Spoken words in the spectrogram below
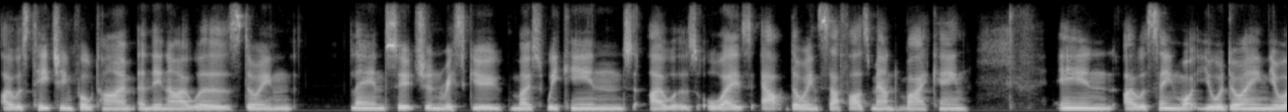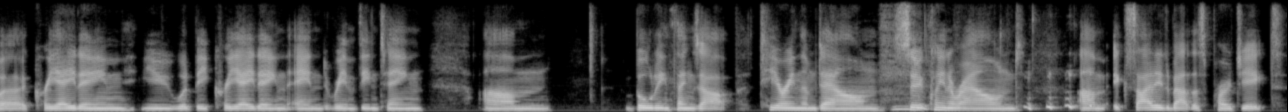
I was teaching full time and then I was doing land search and rescue most weekends. I was always out doing stuff. I was mountain biking and I was seeing what you were doing. You were creating, you would be creating and reinventing, um, building things up, tearing them down, circling around, um, excited about this project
